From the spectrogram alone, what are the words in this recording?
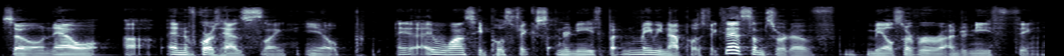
So now, uh, and of course, it has like you know, I want to say postfix underneath, but maybe not postfix. That's some sort of mail server underneath thing.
